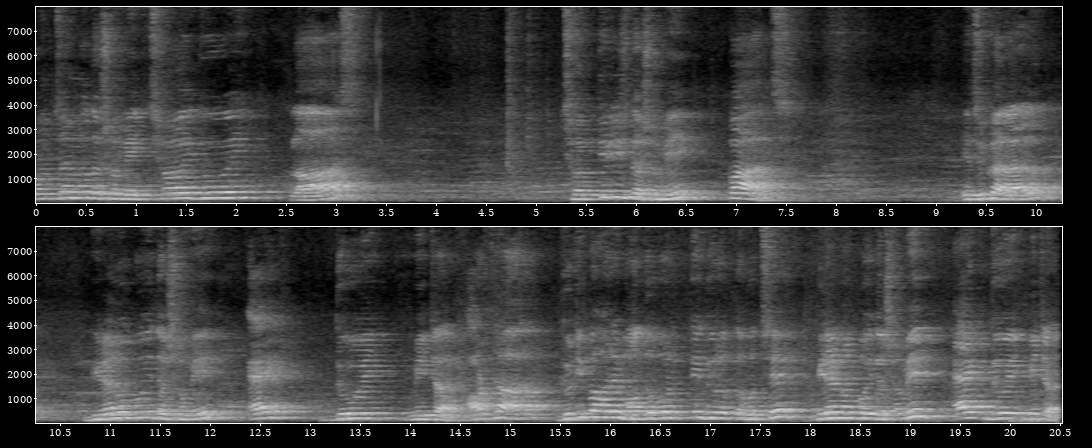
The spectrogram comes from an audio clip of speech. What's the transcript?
পঞ্চান্ন দশমিক ছয় দুই প্লাস ছত্রিশ দশমিক পাঁচ। ইজুকাল বিরানব্বই দশমিক এক দুই মিটার। অর্থাৎ দুটি পাহাড়ের মধ্যবর্তী দূরত্ব হচ্ছে বিরানব্বই দশমিক এক দুই মিটার।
